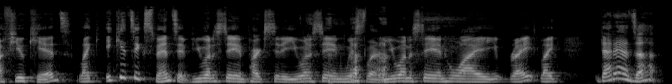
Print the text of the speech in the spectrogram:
a few kids, like it gets expensive. You want to stay in Park City, you want to stay in Whistler, you want to stay in Hawaii, right? Like that adds up.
